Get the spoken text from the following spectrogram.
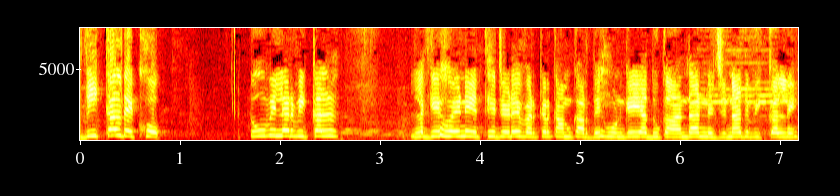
ਵਹੀਕਲ ਦੇਖੋ ਟੂ ਵੀਲਰ ਵਹੀਕਲ ਲੱਗੇ ਹੋਏ ਨੇ ਇੱਥੇ ਜਿਹੜੇ ਵਰਕਰ ਕੰਮ ਕਰਦੇ ਹੋਣਗੇ ਜਾਂ ਦੁਕਾਨਦਾਰ ਨੇ ਜਿਨ੍ਹਾਂ ਦੇ ਵਹੀਕਲ ਨੇ।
